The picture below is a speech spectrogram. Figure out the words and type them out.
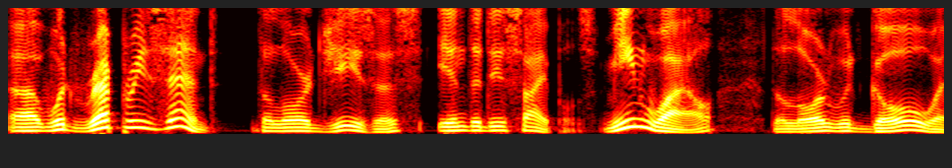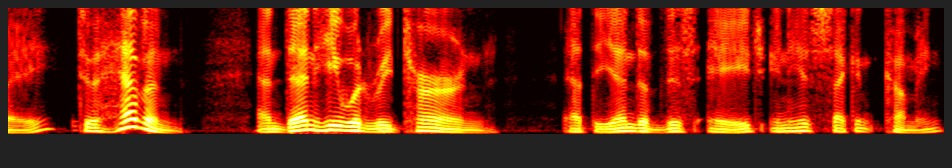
uh, would represent the Lord Jesus in the disciples. Meanwhile, the Lord would go away to heaven, and then he would return at the end of this age in his second coming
